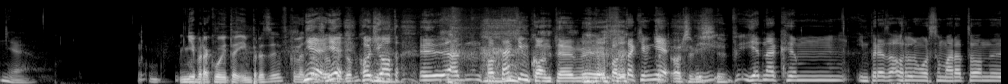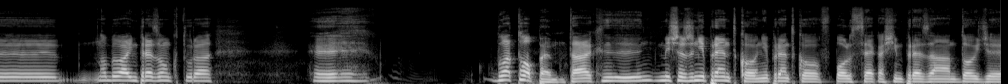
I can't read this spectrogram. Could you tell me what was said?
Nie. Nie brakuje tej imprezy w kalendarzu? Nie, nie, chodzi o to, pod takim kątem, pod takim, nie. Oczywiście. Jednak impreza Orlen Warsaw Maraton no, była imprezą, która była topem, tak? Myślę, że nieprędko, nieprędko w Polsce jakaś impreza dojdzie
